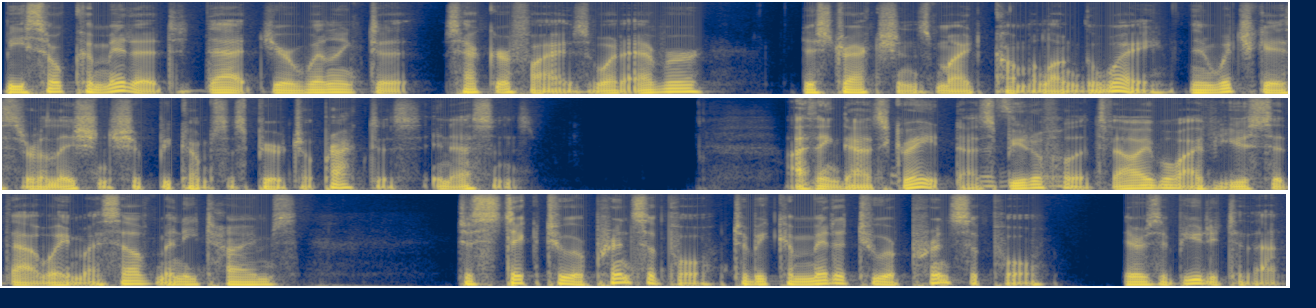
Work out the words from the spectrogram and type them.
be so committed that you're willing to sacrifice whatever distractions might come along the way, in which case the relationship becomes a spiritual practice in essence. I think that's great. That's, That's beautiful. cool. It's valuable. I've used it that way myself many times. To stick to a principle, to be committed to a principle, there's a beauty to that.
